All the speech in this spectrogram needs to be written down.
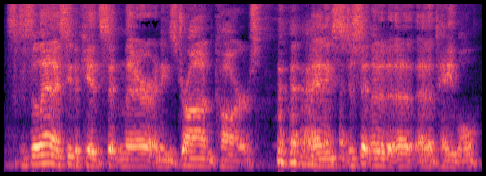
So then I see the kid sitting there, and he's drawing cars, and he's just sitting at a, at a table.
